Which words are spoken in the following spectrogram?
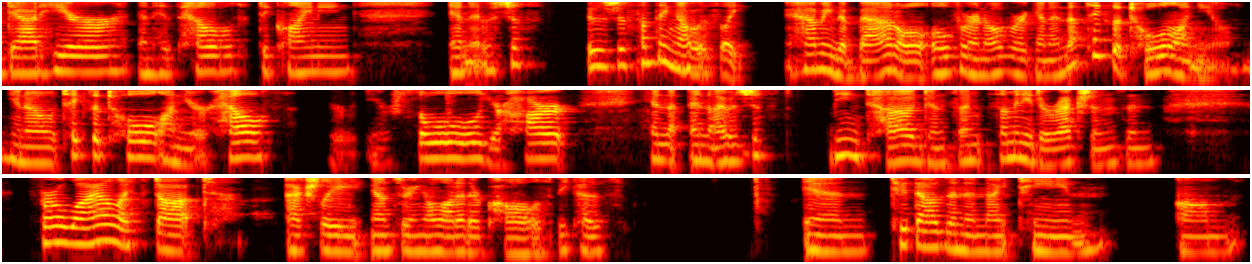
dad here and his health declining. And it was just, it was just something I was like having to battle over and over again. And that takes a toll on you. You know, it takes a toll on your health, your, your soul, your heart. And, and I was just being tugged in so, so many directions. And for a while, I stopped actually answering a lot of their calls because in 2019, um,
